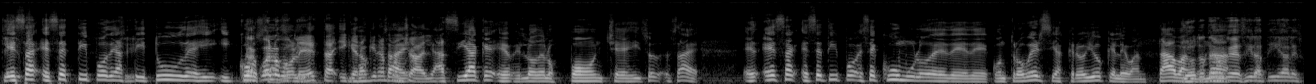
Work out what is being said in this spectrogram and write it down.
Sí. Esa, ese tipo de Sí. actitudes y, y cosas. acuerdo molesta y que no, quieran ¿sabes? ponchar. Hacía que eh, lo de los ponches, y eso, ¿sabes? E- Esa, ese tipo, ese cúmulo de, de- de controversias, creo yo, que levantaban. Yo te una- tengo que decir a ti, Alex,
